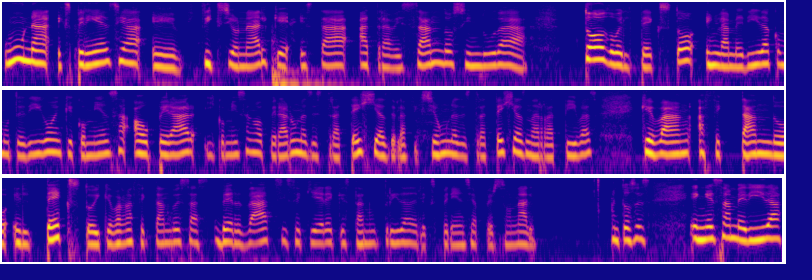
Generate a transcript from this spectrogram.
una experiencia eh, ficcional que está atravesando sin duda todo el texto en la medida, como te digo, en que comienza a operar y comienzan a operar unas estrategias de la ficción, unas estrategias narrativas que van afectando el texto y que van afectando esa verdad, si se quiere, que está nutrida de la experiencia personal. Entonces, en esa medida,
